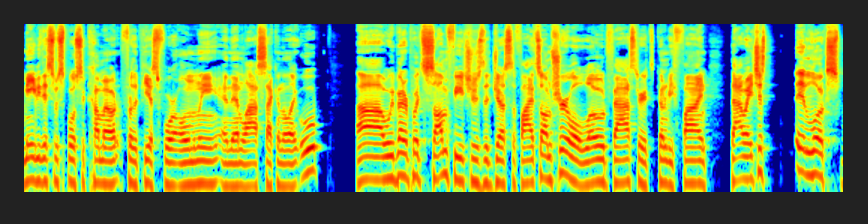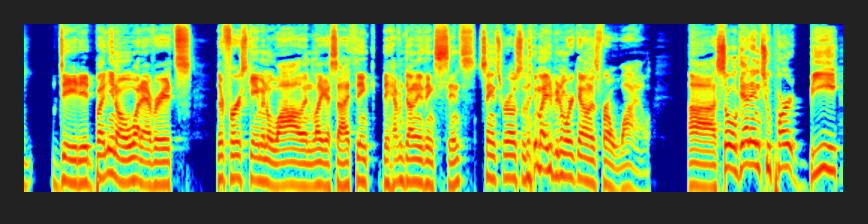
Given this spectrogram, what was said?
maybe this was supposed to come out for the PS4 only, and then last second they're like, oop, uh, we better put some features to justify it. So I'm sure it will load faster. It's going to be fine. That way, it just it looks dated, but you know, whatever. It's their first game in a while, and like I said, I think they haven't done anything since Saints Row, so they might have been working on this for a while. Uh, so we'll get into part B,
